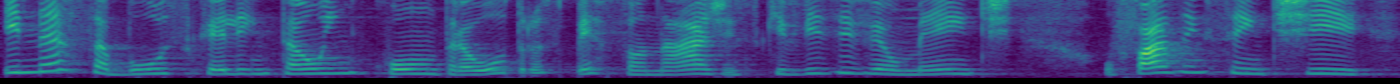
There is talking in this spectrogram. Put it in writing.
E nessa busca ele então encontra outros personagens que visivelmente o fazem sentir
